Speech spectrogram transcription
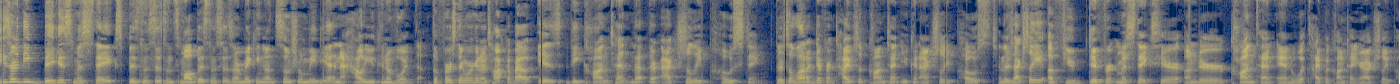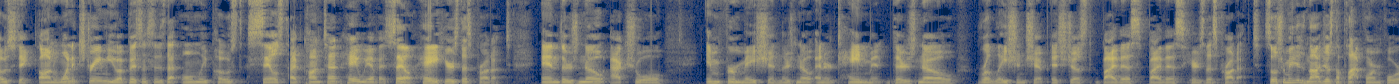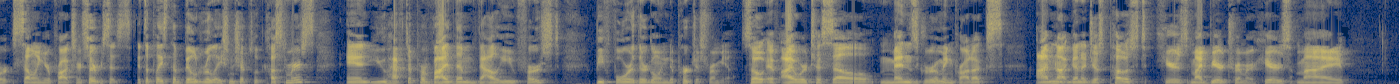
These are the biggest mistakes businesses and small businesses are making on social media and how you can avoid them. The first thing we're going to talk about is the content that they're actually posting. There's a lot of different types of content you can actually post, and there's actually a few different mistakes here under content and what type of content you're actually posting. On one extreme, you have businesses that only post sales type content. Hey, we have a sale. Hey, here's this product. And there's no actual information, there's no entertainment, there's no relationship. It's just buy this, buy this, here's this product. Social media is not just a platform for selling your products or services. It's a place to build relationships with customers and you have to provide them value first before they're going to purchase from you. So if I were to sell men's grooming products, I'm not going to just post, here's my beard trimmer, here's my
